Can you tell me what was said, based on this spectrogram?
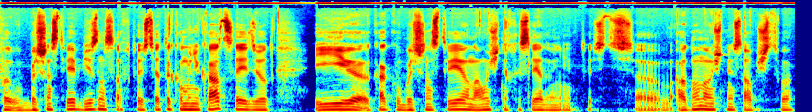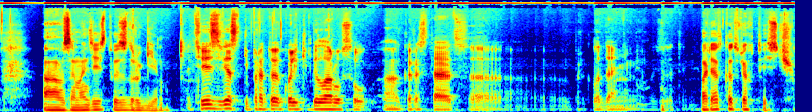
в, в большинстве бизнесов. То есть это коммуникация идет, и как в большинстве научных исследований. То есть одно научное сообщество взаимодействует с другим. Ці есть звесткі про тое колькі беларусаў карыстаюцца прыкладаннямі порядка трех тысяч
